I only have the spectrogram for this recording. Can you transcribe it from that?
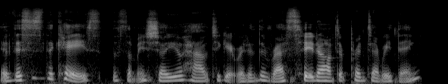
If this is the case, let me show you how to get rid of the rest so you don't have to print everything.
